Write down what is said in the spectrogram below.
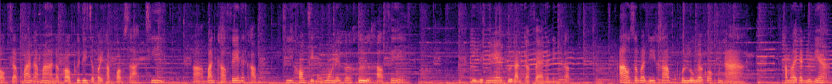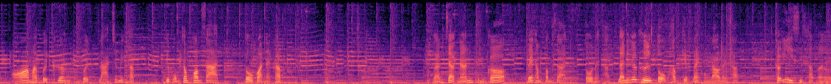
ออกจากบ้านอาม่า แล้วก็เพื่อที่จะไปทำความสะอาดที่อ่าบ้านคาเฟ่นะครับ ที่ห้องสีม่วงๆนี้ก็คือคาเฟ่หรือเรียกง่ายๆก็คือร้านกาแฟนั่นเองครับอ้าวสวัสดีครับ คุณลุงแล้วก็คุณอาทำอะไรกันอยู่เนี่ย อ๋อ มาเปิดเครื่องเปิดร้านใช่ไหมครับ เดี๋ยวผมทำความสะอาดโต๊ะก่อนนะครับ หลังจากนั้นผมก็ได้ทำความสะอาดโต๊ะนะครับ และนี่ก็คือโต๊ะพับเก็บได้ของเรานะครับ เก้าอี้สิครับเออ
